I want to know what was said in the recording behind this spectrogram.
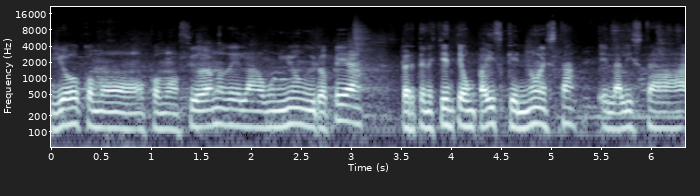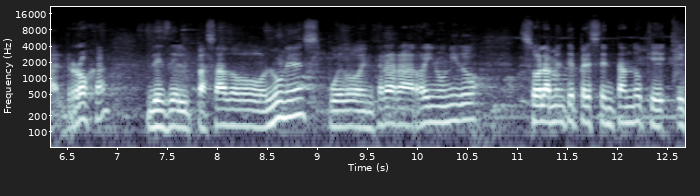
Yo como, como ciudadano de la Unión Europea, perteneciente a un país que no está en la lista roja, desde el pasado lunes puedo entrar a Reino Unido solamente presentando que he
